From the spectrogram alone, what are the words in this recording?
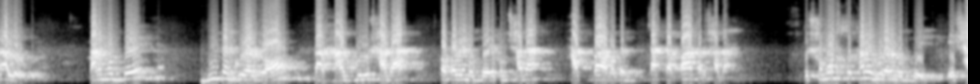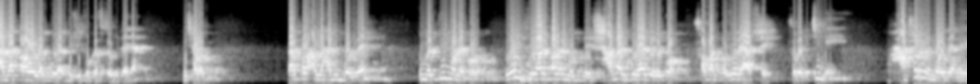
কালো। তার মধ্যে দুইটা ঘোড়ার রং, তার হাতগুলো সাদা, কপালের মধ্যে এরকম সাদা, হাত পা, অর্থাৎ চারটা পা তার সাদা। তো সমস্ত কালো ঘোড়ার মধ্যে এই সাদা পাওয়ালা ঘোড়া বেশি ফোকাস করবে, তাই না? স্বাভাবিক। তারপর আল্লাহ হাবিব বললেন, তোমরা কি মনে করো? ওই ঘোড়ার পালের মধ্যে সাদা ঘোড়া যেরকম সবার নজরে আসে, সবাই চিনে। হাসরের ময়দানে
